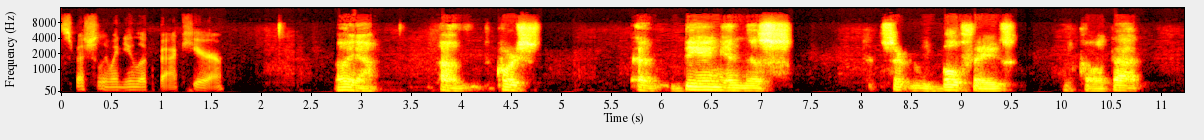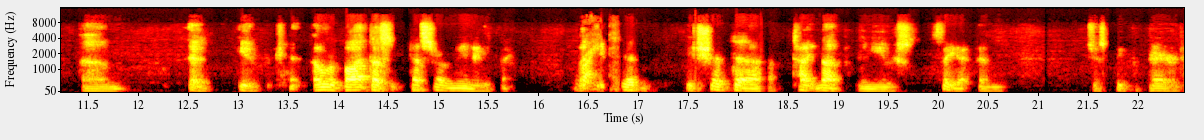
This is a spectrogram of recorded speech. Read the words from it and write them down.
especially when you look back here. oh yeah. Um, of course, uh, being in this certainly bull phase, we'll call it that, um, that you overbought doesn't necessarily mean anything. But you should, you should uh, tighten up when you see it and just be prepared.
